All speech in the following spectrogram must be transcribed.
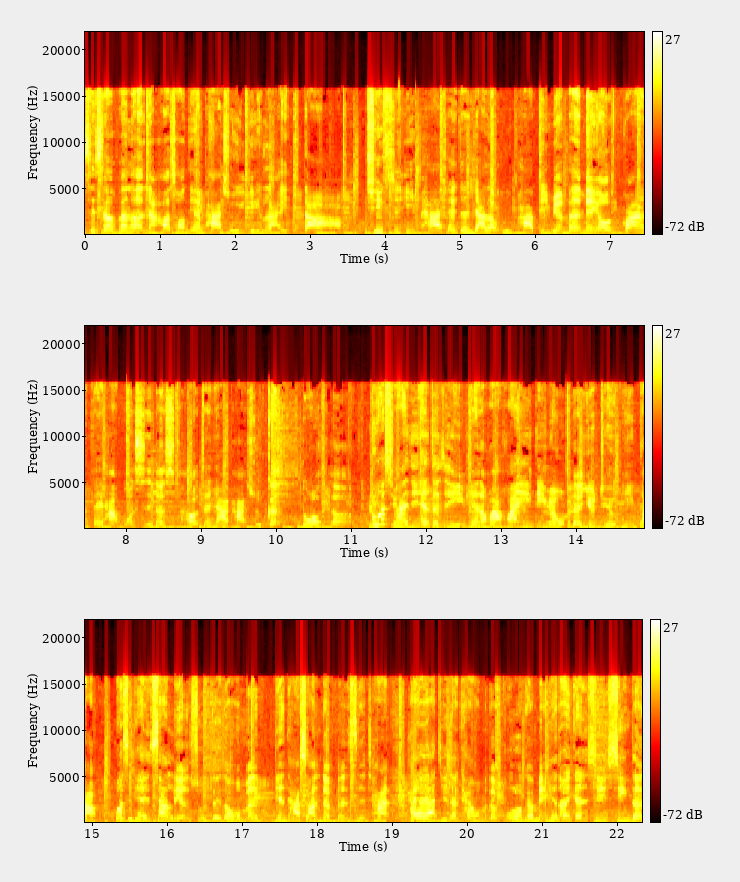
四十二分了，然后充电趴数已经来到七十一趴，所以增加了五趴，比原本没有关飞行模式的时候增加趴数更多了。如果喜欢今天这支影片的话，欢迎订阅我们的 YouTube 频道，或是可以上脸书追踪我们电踏少女的粉丝团，还有要记得看我们的部落格，每天都会更新新的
